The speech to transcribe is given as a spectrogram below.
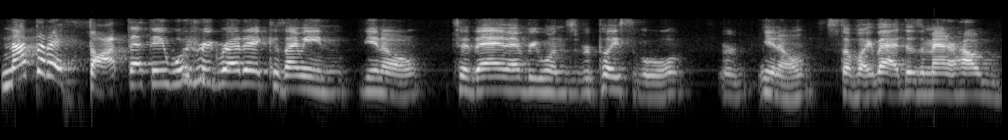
not that I thought that they would regret it, because I mean, you know, to them everyone's replaceable, or you know, stuff like that. It doesn't matter how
